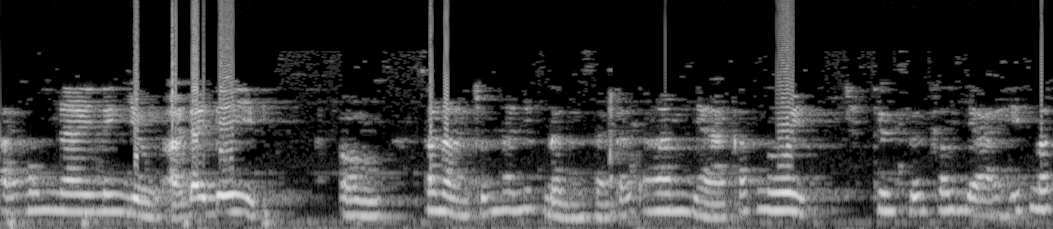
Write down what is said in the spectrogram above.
thấy hôm nay nên dừng ở đây đi. Ừ, sau này chúng ta nhất định sẽ tới thăm nhà các ngươi. Thiên sứ kéo dài hít mắt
